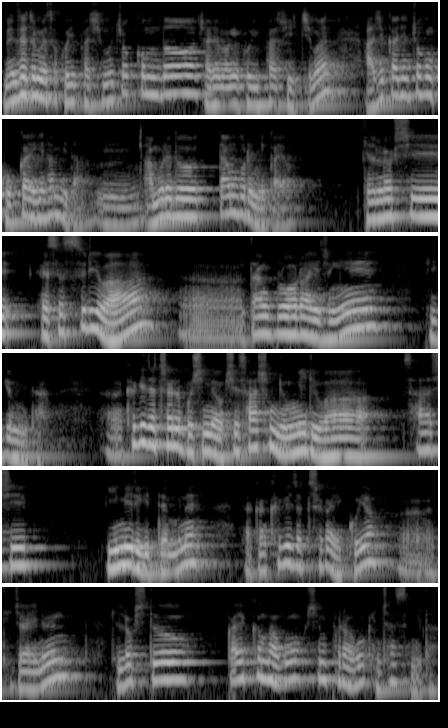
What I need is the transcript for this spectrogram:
면세점에서 구입하시면 조금 더 저렴하게 구입할 수 있지만 아직까지는 조금 고가이긴 합니다. 음, 아무래도 땅브르니까요. 갤럭시 S3와 어, 땅브로 호라이즌의 비교입니다. 어, 크기 자체를 보시면 역시 46mm와 42mm이기 때문에 약간 크기 자체가 있고요. 어, 디자인은 갤럭시도 깔끔하고 심플하고 괜찮습니다.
